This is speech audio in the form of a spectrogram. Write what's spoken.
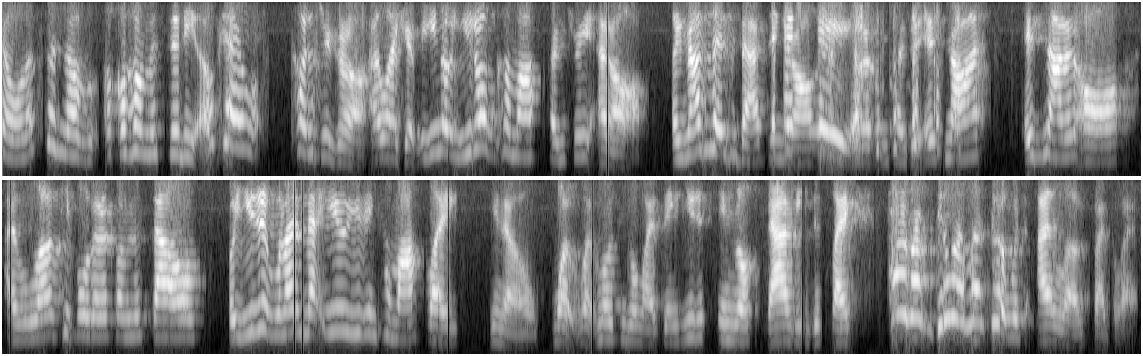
Well that's enough. Oklahoma City. Okay, well, country girl. I like it. But you know, you don't come off country at all. Like not that it's a bad thing at all. Hey. country. It's not. It's not at all. I love people that are from the south. But you didn't. When I met you, you didn't come off like you know what what most people might think. You just seem real savvy, just like, hey, let's do it, let's do it, which I love, by the way.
